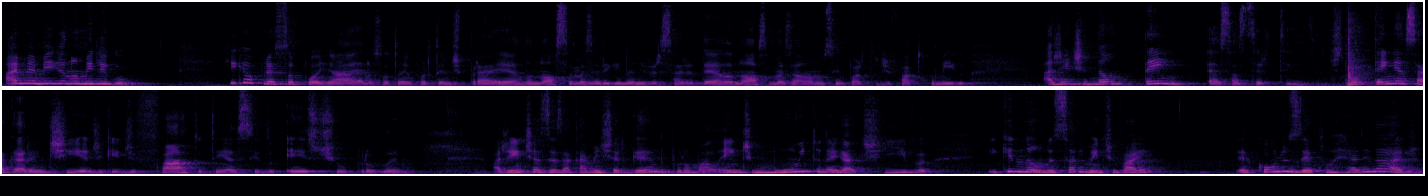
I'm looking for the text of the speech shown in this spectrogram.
Aí minha amiga não me ligou. O que, que eu pressuponho? Ah, eu não sou tão importante para ela. Nossa, mas eu liguei no aniversário dela. Nossa, mas ela não se importa de fato comigo. A gente não tem essa certeza. A gente não tem essa garantia de que de fato tenha sido este o problema. A gente às vezes acaba enxergando por uma lente muito negativa e que não necessariamente vai é, condizer com a realidade.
